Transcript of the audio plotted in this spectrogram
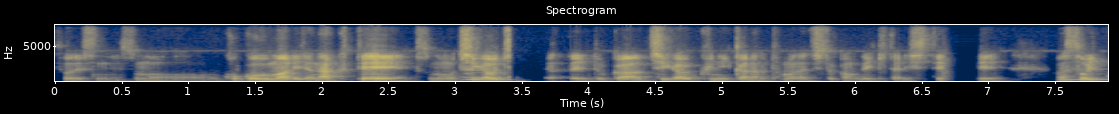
そうですね、その、ここ生まれじゃなくて、そのもう違う地域だったりとか、違う国からの友達とかもできたりして、まあ、そういっ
